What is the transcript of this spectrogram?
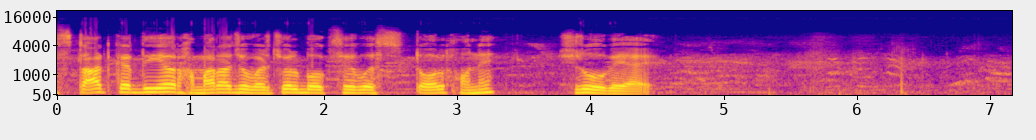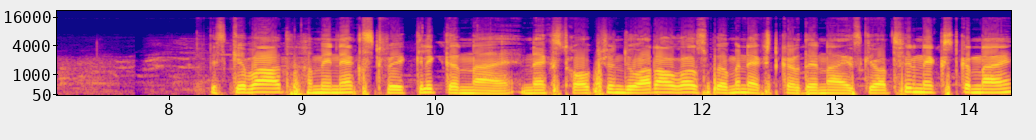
स्टार्ट कर दी है और हमारा जो वर्चुअल बॉक्स है वो इंस्टॉल होने शुरू हो गया है। इसके बाद हमें नेक्स्ट पे क्लिक करना है। नेक्स्ट का ऑप्शन जो आ रहा होगा, उस पर हमें नेक्स्ट कर देना है। इसके बाद फिर नेक्स्ट करना है।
